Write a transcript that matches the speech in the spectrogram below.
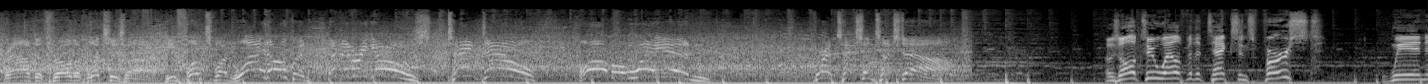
Stroud to throw the blitzes on. He floats one wide open, and there he goes. Tank Dell all the way in for a Texan touchdown. It was all too well for the Texans' first win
